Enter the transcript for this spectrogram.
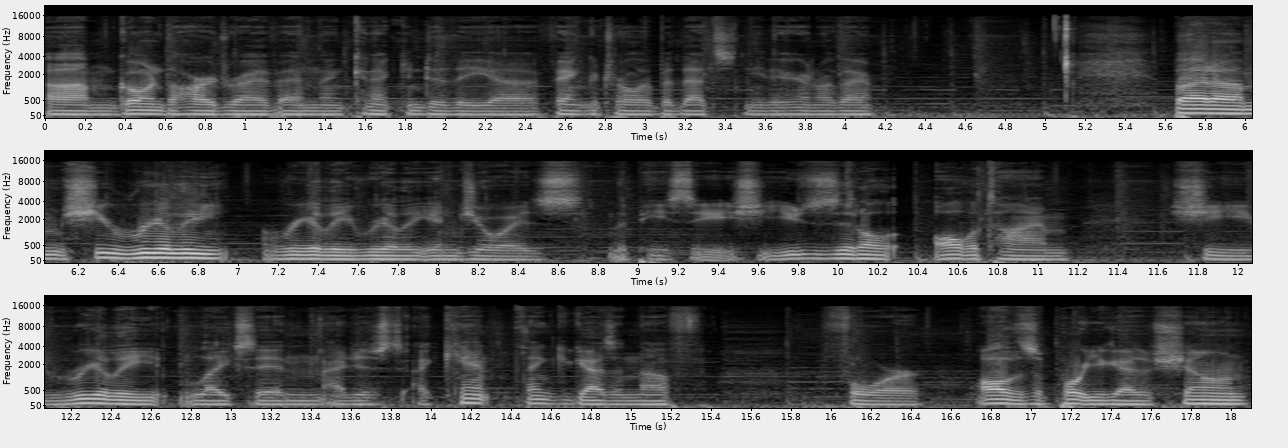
um, going to the hard drive and then connecting to the uh, fan controller, but that's neither here nor there. But um, she really, really, really enjoys the PC. She uses it all, all the time. She really likes it, and I just I can't thank you guys enough for all the support you guys have shown,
